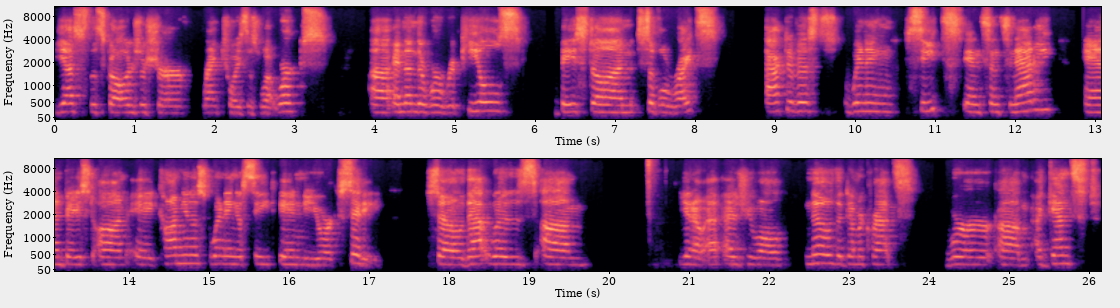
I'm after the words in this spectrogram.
yes, the scholars are sure ranked choice is what works. Uh, and then there were repeals based on civil rights activists winning seats in Cincinnati and based on a communist winning a seat in New York City. So that was, um, you know, as you all know, the Democrats were um, against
